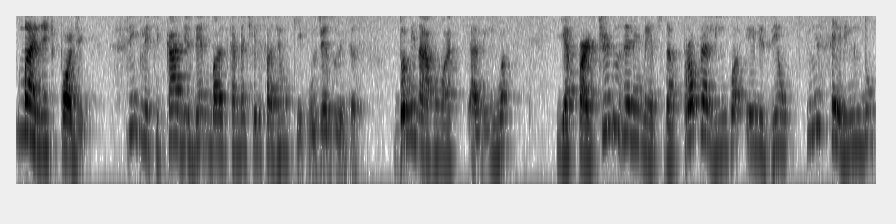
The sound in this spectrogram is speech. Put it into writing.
mas a gente pode simplificar dizendo basicamente que eles faziam o quê? Os jesuítas dominavam a, a língua e a partir dos elementos da própria língua eles iam inserindo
